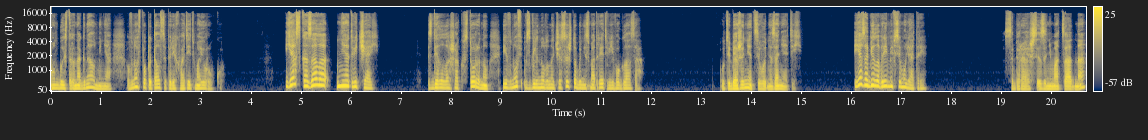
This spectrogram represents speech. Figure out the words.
Он быстро нагнал меня, вновь попытался перехватить мою руку. Я сказала: "Не отвечай". Сделала шаг в сторону и вновь взглянула на часы, чтобы не смотреть в его глаза. У тебя же нет сегодня занятий. Я забила время в симуляторе. Собираешься заниматься одна?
